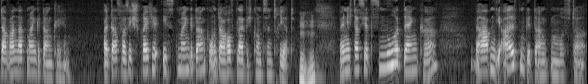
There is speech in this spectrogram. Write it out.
da wandert mein Gedanke hin. Weil das, was ich spreche, ist mein Gedanke und darauf bleibe ich konzentriert. Wenn ich das jetzt nur denke, haben die alten Gedankenmuster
